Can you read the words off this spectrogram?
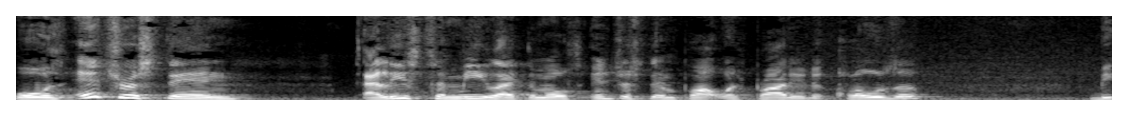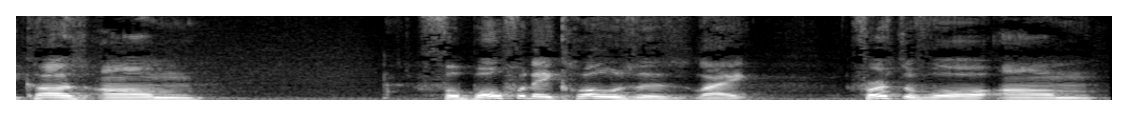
what was interesting, at least to me, like the most interesting part was probably the closer, because um, for both of their closers, like first of all, um,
